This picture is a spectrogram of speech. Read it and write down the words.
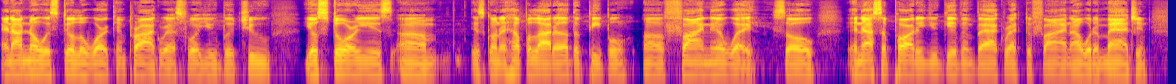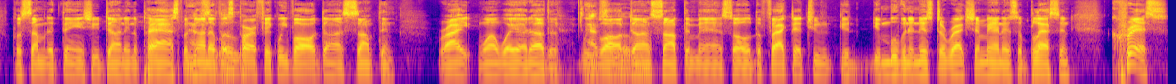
And I know it's still a work in progress for you, but you your story is um is going to help a lot of other people uh, find their way. So, and that's a part of you giving back, rectifying. I would imagine for some of the things you've done in the past. But none of us perfect. We've all done something, right? One way or another. We've all done something, man. So the fact that you you you're moving in this direction, man, is a blessing. Chris,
